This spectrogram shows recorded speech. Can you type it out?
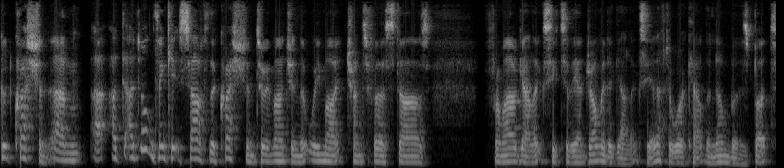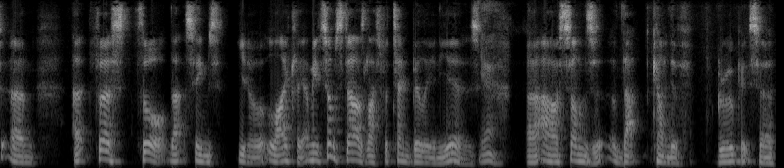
Good question. Um, I, I, don't think it's out of the question to imagine that we might transfer stars from our galaxy to the Andromeda galaxy. I'd have to work out the numbers, but um, at first thought, that seems you know likely. I mean, some stars last for ten billion years. Yeah, uh, our sun's that kind of group. It's a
